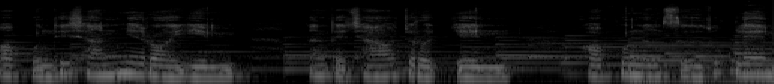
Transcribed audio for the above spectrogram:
ขอบคุณที่ฉันมีรอยยิ้ม ตั้งแต่เช้าจรดเย็น ขอบคุณหนังสือทุกเล่ม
